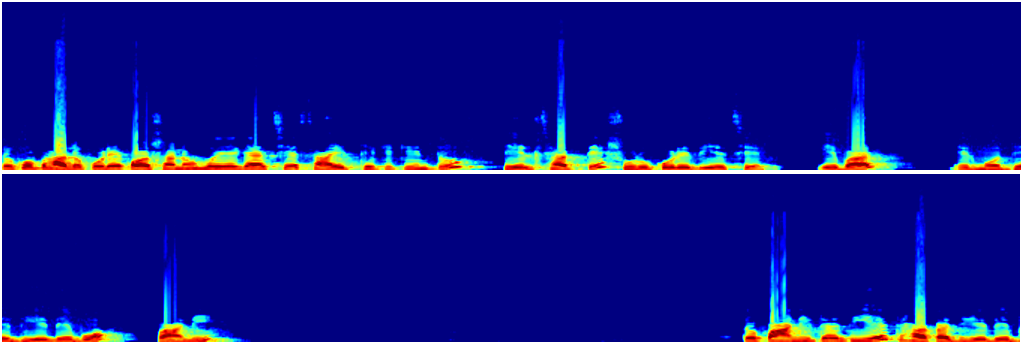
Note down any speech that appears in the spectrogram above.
তো খুব ভালো করে কষানো হয়ে গেছে, সাইড থেকে কিন্তু তেল ছাড়তে শুরু করে দিয়েছে। এবার এর মধ্যে দিয়ে দেব পানি। তো পানিটা দিয়ে ঢাকা দিয়ে দেব।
